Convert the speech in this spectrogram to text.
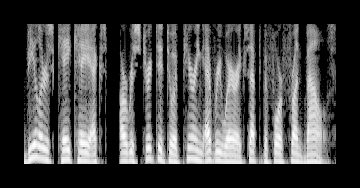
Velars KKX are restricted to appearing everywhere except before front vowels.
